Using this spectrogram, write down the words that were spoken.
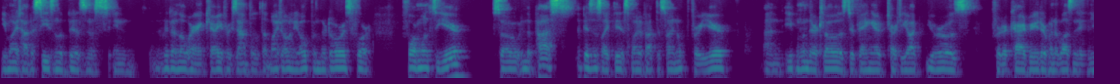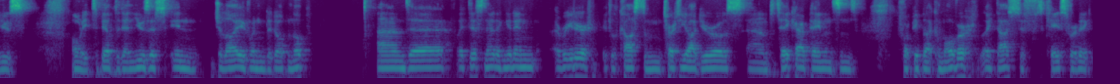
you might have a seasonal business in the middle of nowhere in Kerry, for example, that might only open their doors for four months a year. So in the past, a business like this might have had to sign up for a year, and even when they're closed, they're paying out thirty odd euros for their card reader when it wasn't in use, only to be able to then use it in July when they'd open up. And uh, like this, now they can get in a reader. It'll cost them 30 odd euros um, to take card payments. And for people that come over like that, if it's a case where they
